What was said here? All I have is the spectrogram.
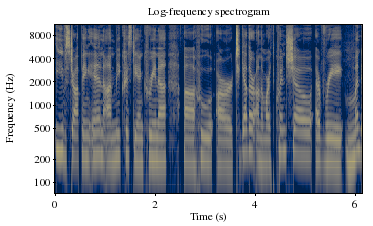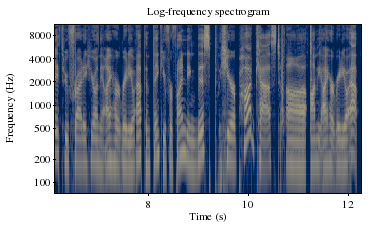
eavesdropping in on me, Christy, and Karina, uh, who are together on the Martha Quinn show every Monday through Friday here on the iHeartRadio app. And thank you for finding this here podcast uh, on the iHeartRadio app.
